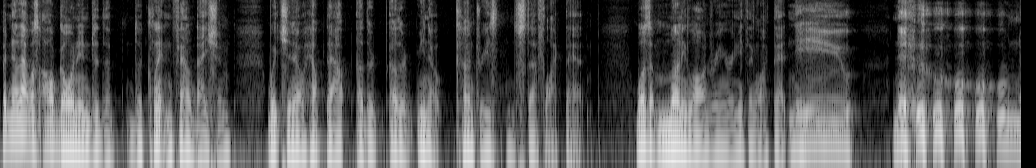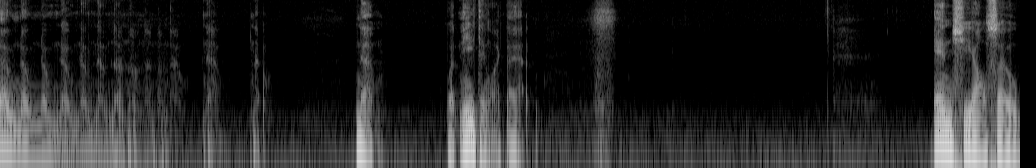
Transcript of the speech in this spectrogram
But now that was all going into the the Clinton Foundation, which you know helped out other other you know countries and stuff like that. Wasn't money laundering or anything like that. No, no, no, no, no, no, no, no, no, no. No, wasn't anything like that. And she also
